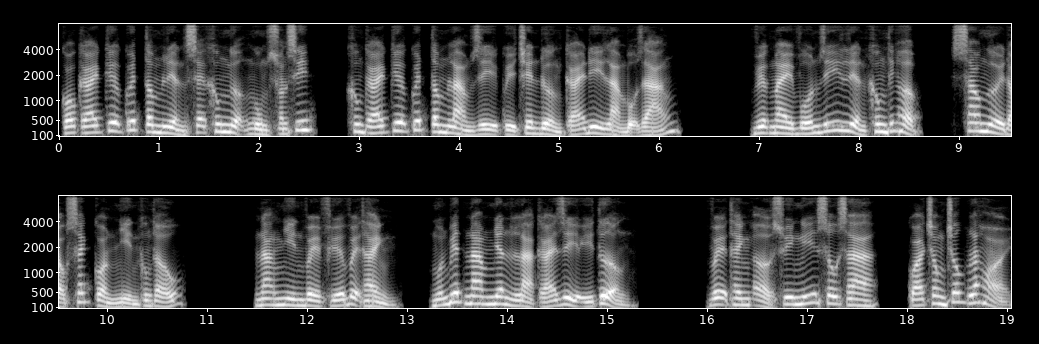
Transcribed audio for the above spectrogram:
Có cái kia quyết tâm liền sẽ không ngượng ngùng xoắn xít, không cái kia quyết tâm làm gì quỳ trên đường cái đi làm bộ dáng. Việc này vốn dĩ liền không thích hợp, sao người đọc sách còn nhìn không thấu. Nàng nhìn về phía vệ thành, muốn biết nam nhân là cái gì ý tưởng. Vệ thành ở suy nghĩ sâu xa, quá trong chốc lát hỏi,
